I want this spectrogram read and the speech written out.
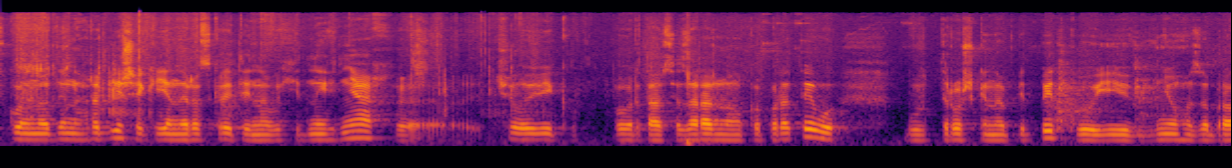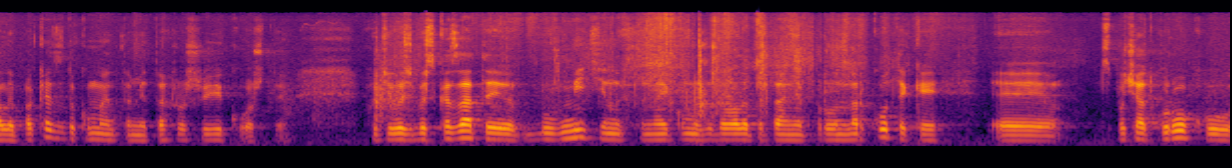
скоєно один грабіж, який є не розкритий на вихідних днях. Е, Чоловік повертався з гаражного кооперативу, був трошки на підпитку, і в нього забрали пакет з документами та грошові кошти. Хотілося б сказати, був мітінг, на якому задавали питання про наркотики. Е, З початку року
